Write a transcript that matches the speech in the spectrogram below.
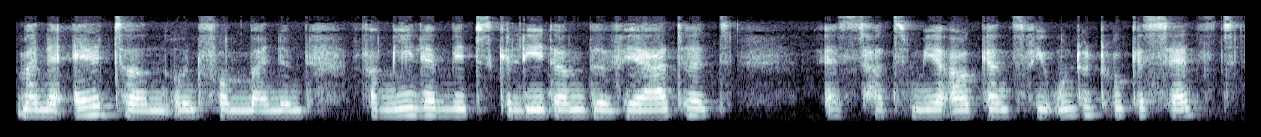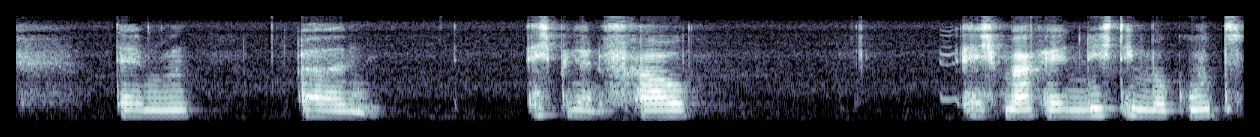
meinen Eltern und von meinen Familienmitgliedern bewertet. Es hat mir auch ganz viel Unterdruck gesetzt, denn ähm, ich bin eine Frau. Ich mache nicht immer gut.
